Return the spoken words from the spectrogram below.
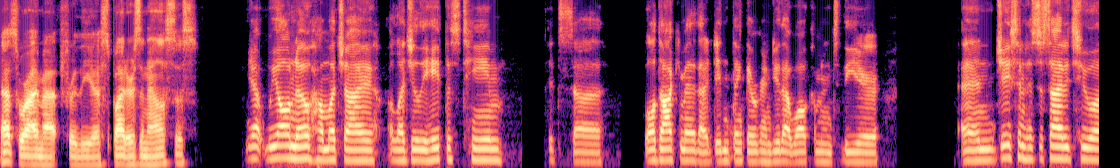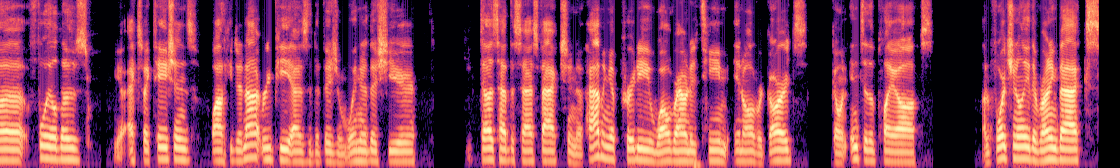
that's where I'm at for the uh, Spiders analysis. Yeah, we all know how much I allegedly hate this team. It's uh, well documented that I didn't think they were going to do that well coming into the year. And Jason has decided to uh, foil those you know, expectations. While he did not repeat as a division winner this year, does have the satisfaction of having a pretty well rounded team in all regards going into the playoffs. Unfortunately, the running backs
